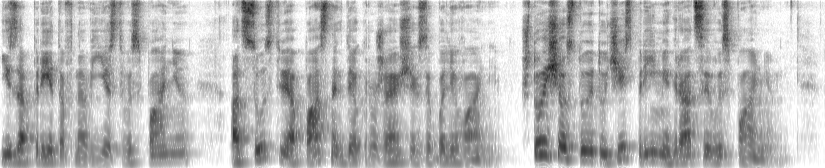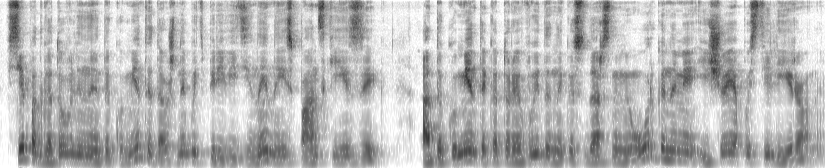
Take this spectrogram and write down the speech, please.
и запретов на въезд в Испанию, отсутствие опасных для окружающих заболеваний. Что еще стоит учесть при иммиграции в Испанию? Все подготовленные документы должны быть переведены на испанский язык, а документы, которые выданы государственными органами, еще и апостелированы.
